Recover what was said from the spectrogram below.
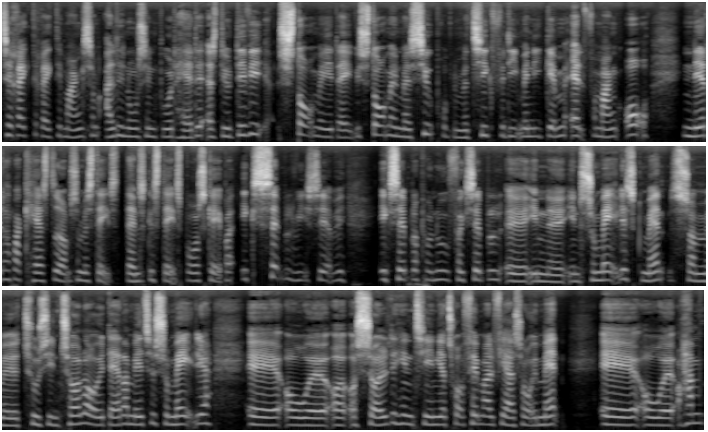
til rigtig, rigtig mange, som aldrig nogensinde burde have det. Altså det er jo det, vi står med i dag. Vi står med en massiv problematik, fordi man igennem alt for mange år netop har kastet om sig med stats, danske statsborgerskaber. Eksempelvis ser vi eksempler på nu, for eksempel øh, en, øh, en somalisk mand, som øh, tog sin 12-årige datter med til Somalia øh, og, øh, og, og solgte hende til en, jeg tror, 75-årig mand. Øh, og, øh, og ham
